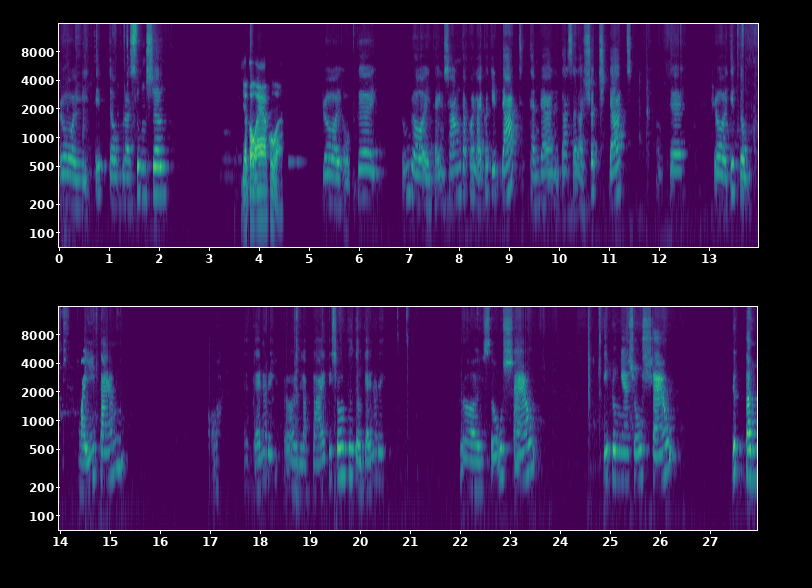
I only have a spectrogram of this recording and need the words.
rồi tiếp tục là xuân sơn. Dạ câu A cô ạ. rồi ok. Đúng rồi sao chúng ta có lại có chữ dat thành ra người ta sẽ là such that ok. Rồi tiếp tục. Bảy tám. Ủa, kệ nó đi. Rồi lặp lại cái số thứ tự kệ nó đi. Rồi số 6 tiếp luôn nha số 6 Đức Tân.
